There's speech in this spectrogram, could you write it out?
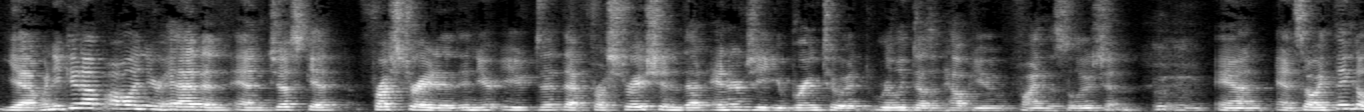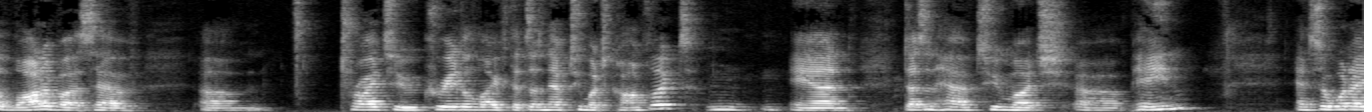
Yeah, when you get up all in your head and, and just get frustrated and you're, you that frustration, that energy you bring to it really doesn't help you find the solution. Mm-mm. And and so I think a lot of us have um, tried to create a life that doesn't have too much conflict Mm-hmm. and doesn't have too much uh, pain. And so what I,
